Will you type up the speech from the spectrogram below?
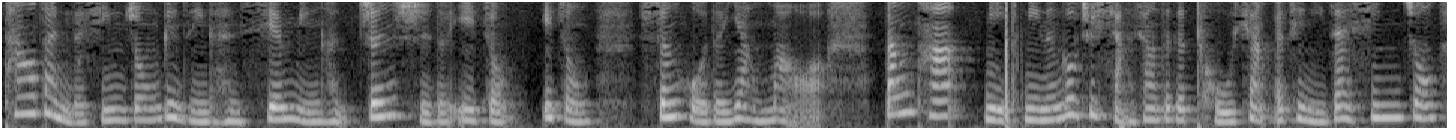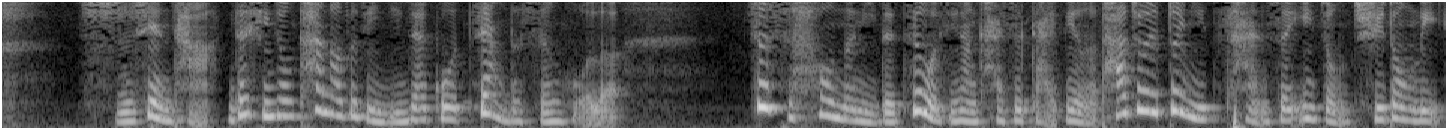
它要在你的心中变成一个很鲜明、很真实的一种一种生活的样貌啊！当它你你能够去想象这个图像，而且你在心中实现它，你在心中看到自己已经在过这样的生活了，这时候呢，你的自我形象开始改变了，它就会对你产生一种驱动力，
